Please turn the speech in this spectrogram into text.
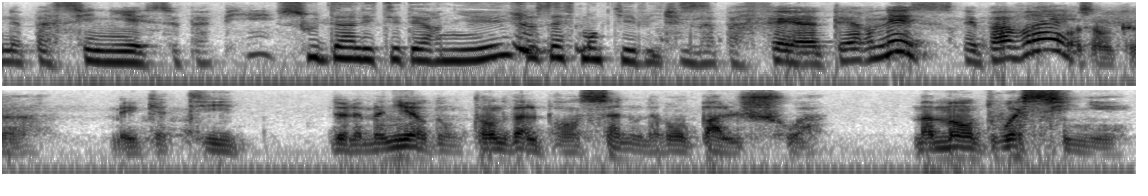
Tu n'as pas signé ce papier Soudain, l'été dernier, Joseph Mankiewicz. Tu ne m'as pas fait interner, ce n'est pas vrai. Pas encore. Mais Cathy, de la manière dont Tandeval prend ça, nous n'avons pas le choix. Maman doit signer.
